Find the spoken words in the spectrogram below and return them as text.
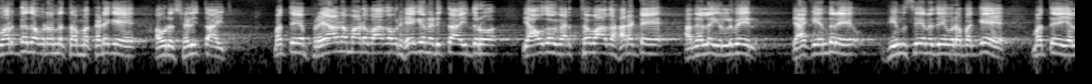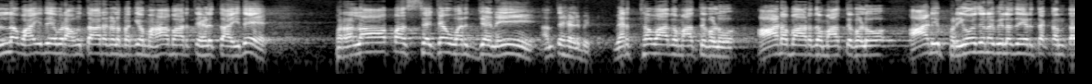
ವರ್ಗದವರನ್ನು ತಮ್ಮ ಕಡೆಗೆ ಅವರು ಸೆಳಿತಾ ಇತ್ತು ಮತ್ತು ಪ್ರಯಾಣ ಮಾಡುವಾಗ ಅವರು ಹೇಗೆ ನಡೀತಾ ಇದ್ದರು ಯಾವುದೋ ವ್ಯರ್ಥವಾದ ಹರಟೆ ಅದೆಲ್ಲ ಇಲ್ಲವೇ ಇಲ್ಲ. ಯಾಕೆ ಅಂದರೆ ಭೀಮಸೇನ ದೇವರ ಬಗ್ಗೆ, ಮತ್ತು ಎಲ್ಲ ವಾಯುದೇವರ ಅವತಾರಗಳ ಬಗ್ಗೆ ಮಹಾಭಾರತ ಹೇಳ್ತಾ ಇದೆ. ಪ್ರಲಾಪಸ್ಯಚ ವರ್ಜನೆ ಅಂತ ಹೇಳಿಬಿಟ್ಟು. ವ್ಯರ್ಥವಾದ ಮಾತುಗಳು, ಆಡಬಾರದ ಮಾತುಗಳು, ಆಡಿ ಪ್ರಯೋಜನವಿಲ್ಲದೆ ಇರತಕ್ಕಂಥ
